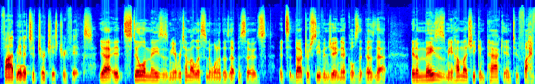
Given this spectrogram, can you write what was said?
five minutes of church history fix. Yeah, it still amazes me every time I listen to one of those episodes. It's Dr. Stephen J. Nichols that does that. It amazes me how much he can pack into five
